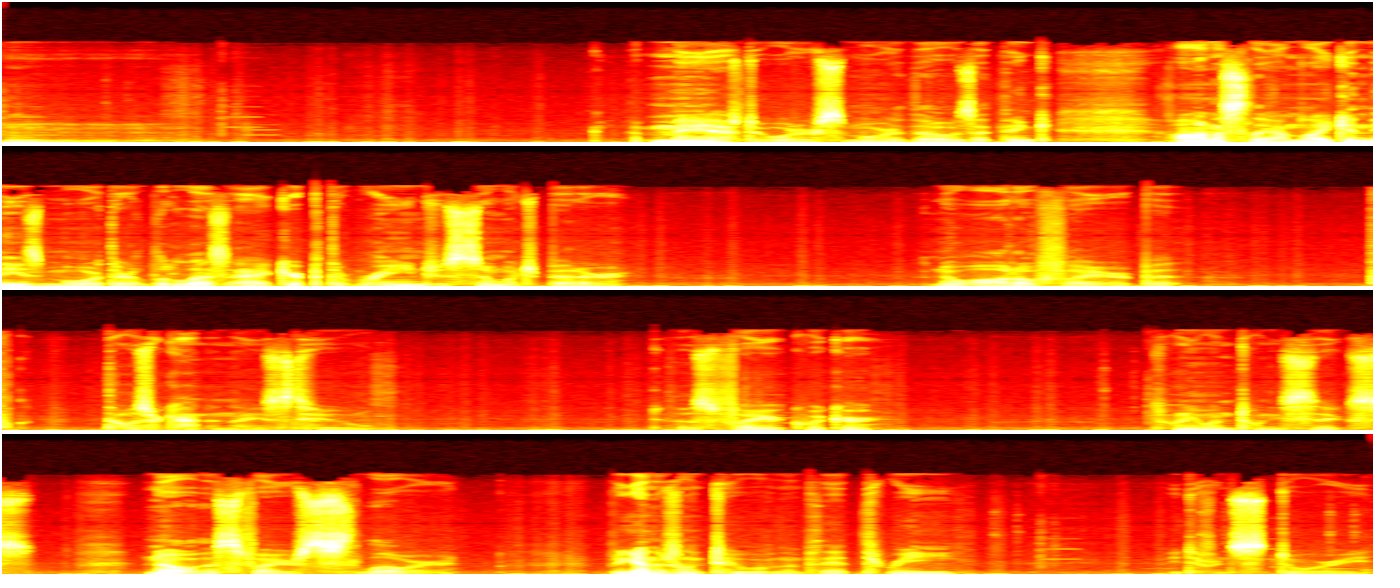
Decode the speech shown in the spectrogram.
Hmm. I may have to order some more of those. I think, honestly, I'm liking these more. They're a little less accurate, but the range is so much better. No auto fire, but those are kind of nice too. Do those fire quicker? 21, 26. No, this fire's slower. But again, there's only two of them. If they had three, it'd be a different story.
